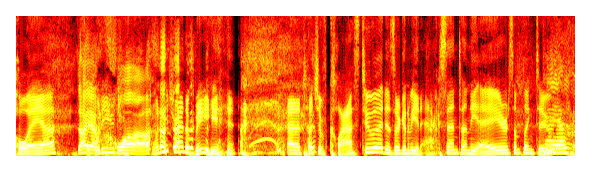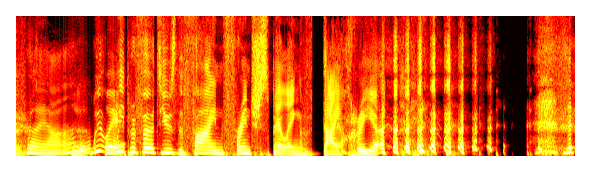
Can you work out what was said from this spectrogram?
What are you- Diarrhea. What are you trying to be? Add a touch of class to it? Is there going to be an accent on the A or something too? Diarrhea. We, we prefer to use the fine French spelling of diarrhea. The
